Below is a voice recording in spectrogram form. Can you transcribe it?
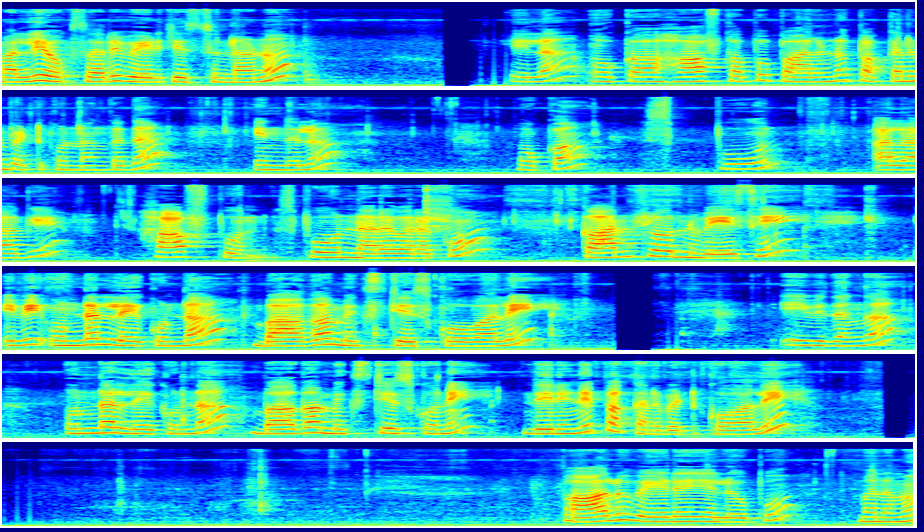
మళ్ళీ ఒకసారి వేడి చేస్తున్నాను. ఇలా ఒక హాఫ్ కప్పు పాలను పక్కన పెట్టుకున్నాం కదా. ఇందులో ఒక స్పూన్ అలాగే హాఫ్ స్పూన్ స్పూన్నర వరకు కార్న్ఫ్లోర్ను వేసి ఇవి ఉండలు లేకుండా బాగా మిక్స్ చేసుకోవాలి. ఈ విధంగా ఉండలు లేకుండా బాగా మిక్స్ చేసుకొని దీనిని పక్కన పెట్టుకోవాలి. పాలు వేడయ్యేలోపు మనము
